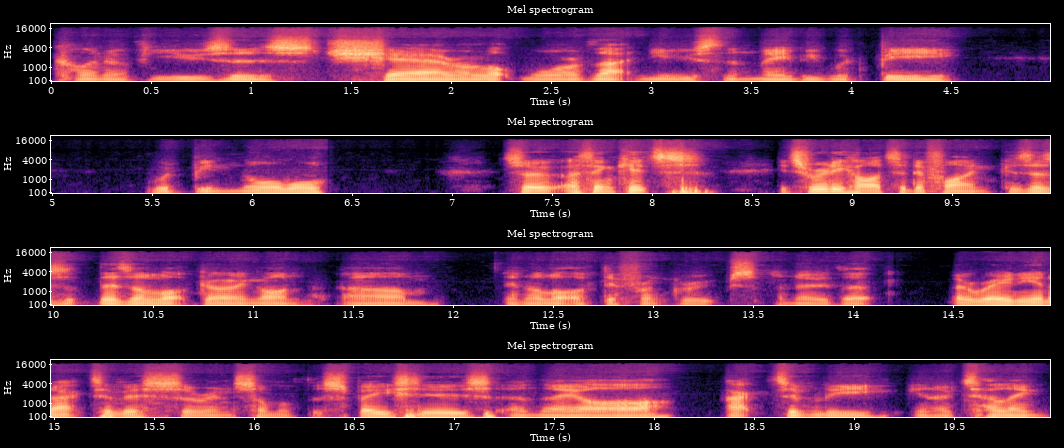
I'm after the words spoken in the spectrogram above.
kind of users share a lot more of that news than maybe would be would be normal. So I think it's it's really hard to define because there's there's a lot going on um, in a lot of different groups. I know that Iranian activists are in some of the spaces and they are actively, you know, telling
